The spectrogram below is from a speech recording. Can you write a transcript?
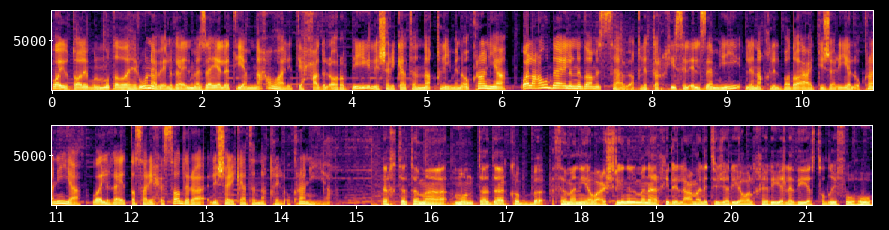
ويطالب المتظاهرون بإلغاء المزايا التي يمنحها الاتحاد الأوروبي لشركات النقل من أوكرانيا والعودة إلى النظام السابق للترخيص الإلزامي لنقل البضائع التجارية الأوكرانية وإلغاء التصاريح الصادرة لشركات النقل الأوكرانية. اختتم منتدى كوب 28 المناخي للأعمال التجارية والخيرية الذي يستضيفه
